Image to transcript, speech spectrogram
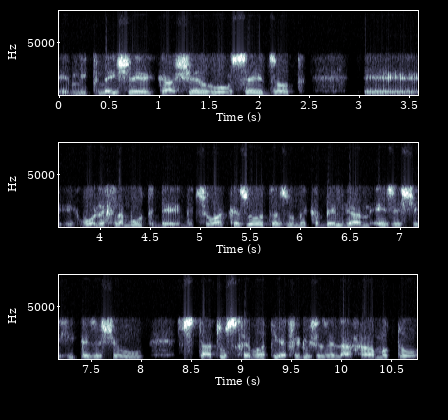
אה, מפני שכאשר הוא עושה את זאת, הוא הולך למות בצורה כזאת, אז הוא מקבל גם איזשה, איזשהו סטטוס חברתי, אפילו שזה לאחר מותו.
